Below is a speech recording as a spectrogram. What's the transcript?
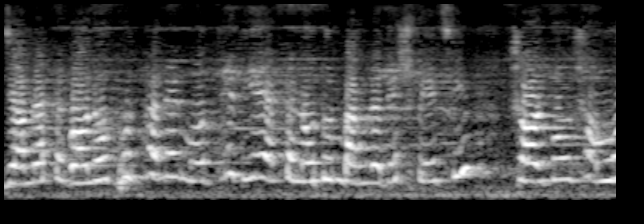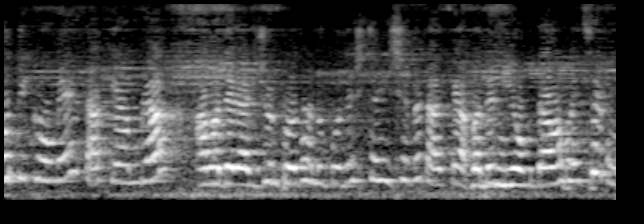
যে আমরা একটা গণ অভ্যুত্থানের মধ্যে দিয়ে একটা নতুন বাংলাদেশ পেয়েছি। সর্বসম্মতিক্রমে তাকে আমরা আমাদের একজন প্রধান উপদেষ্টা হিসেবে তাকে আমাদের নিয়োগ দেওয়া হয়েছে এবং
